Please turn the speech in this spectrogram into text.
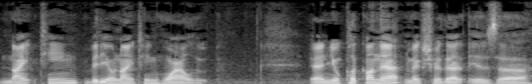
19, video 19 while loop. And you'll click on that and make sure that is uh,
